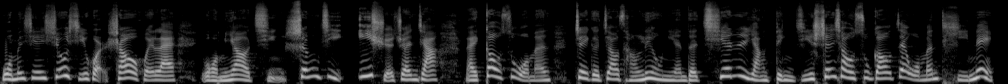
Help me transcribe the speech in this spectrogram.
我们先休息一会儿，稍后回来，我们要请生技医学专家来告诉我们，这个窖藏六年的千日养顶级生酵素膏在我们体内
